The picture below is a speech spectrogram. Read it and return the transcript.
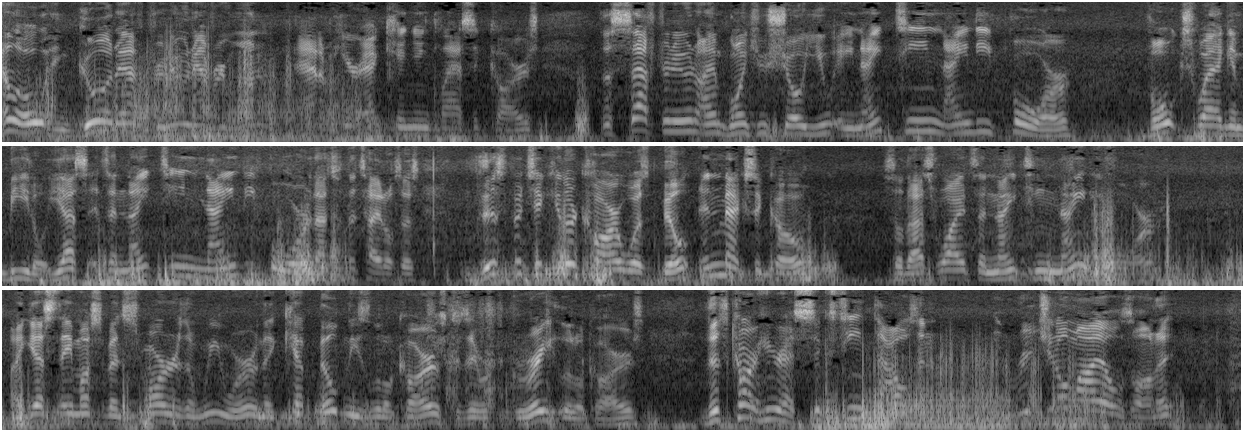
Hello and good afternoon, everyone. Adam here at Kinion Classic Cars. This afternoon, I am going to show you a 1994 Volkswagen Beetle. Yes, it's a 1994. That's what the title says. This particular car was built in Mexico, so that's why it's a 1994. I guess they must have been smarter than we were, and they kept building these little cars because they were great little cars. This car here has 16,000 original miles on it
